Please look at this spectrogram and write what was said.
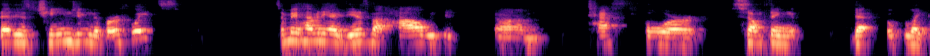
that is changing the birth weights? Somebody have any ideas about how we could um, test for something that like,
